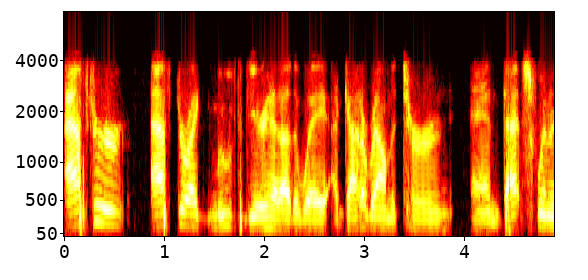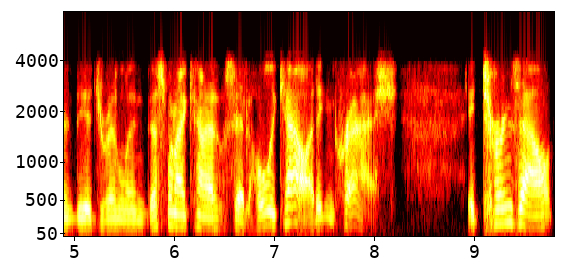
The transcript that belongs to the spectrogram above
after after I moved the deer head out of the way, I got around the turn, and that's when the adrenaline. That's when I kind of said, "Holy cow! I didn't crash." It turns out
